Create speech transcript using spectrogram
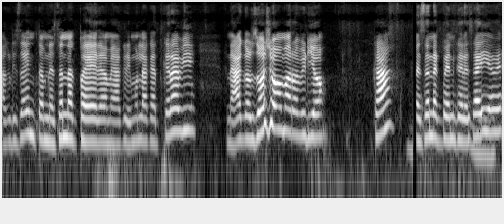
આગળ જઈને તમને જનકભાઈ અમે આગળ મુલાકાત કરાવી. અને આગળ જોજો અમારો વીડિયો. કા? જનકભાઈને ઘરે જઈએ હવે.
